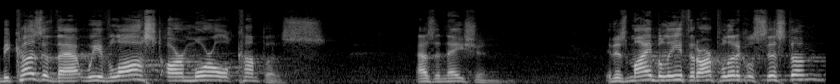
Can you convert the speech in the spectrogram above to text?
because of that, we've lost our moral compass as a nation. It is my belief that our political system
